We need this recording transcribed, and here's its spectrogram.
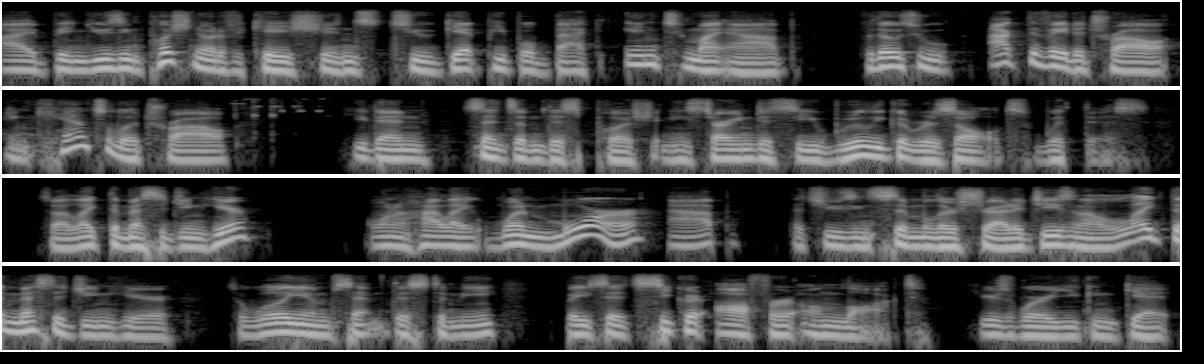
I've been using push notifications to get people back into my app. For those who activate a trial and cancel a trial, he then sends them this push and he's starting to see really good results with this. So I like the messaging here. I want to highlight one more app that's using similar strategies and I like the messaging here. So William sent this to me but he said secret offer unlocked. Here's where you can get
